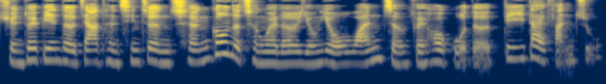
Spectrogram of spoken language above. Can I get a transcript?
选对边的加藤清正成功的成为了拥有完整肥后国的第一代藩主。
